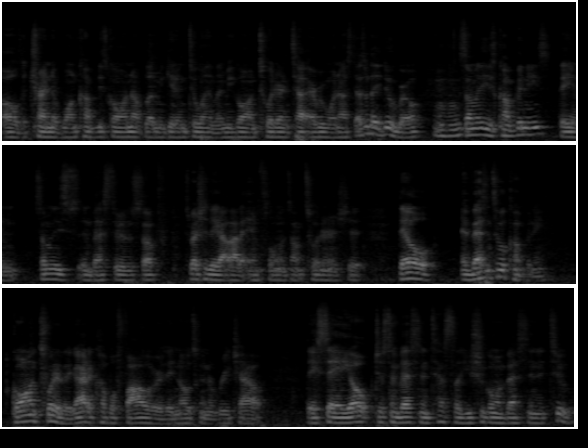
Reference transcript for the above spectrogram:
Oh, the trend of one company's going up. Let me get into it. Let me go on Twitter and tell everyone else. That's what they do, bro. Mhm. Some of these companies, they some of these investors and stuff, especially they got a lot of influence on Twitter and shit. They'll invest into a company, go on Twitter. They got a couple followers. They know it's gonna reach out. They say, "Yo, just invest in Tesla. You should go invest in it too."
